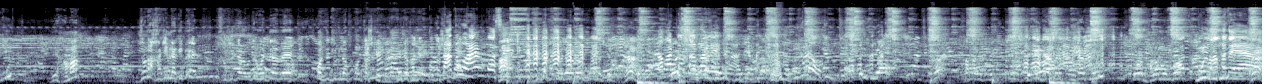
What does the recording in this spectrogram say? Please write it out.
কি যে হামা জোড়া খাসি লাগিবে খাসিটার ওজন হইতে হবে দুই না পঞ্চাশ কেজি। দুটো খাসি পঞ্চাশ হয়। তোর ভালো মন্দ মূল হ্যাঁ,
